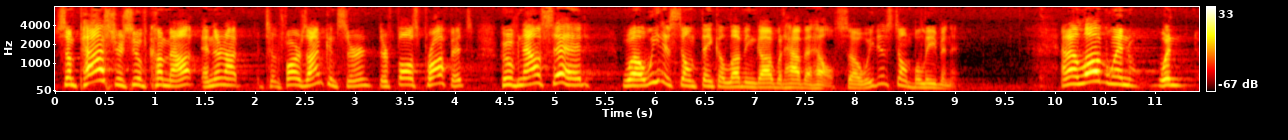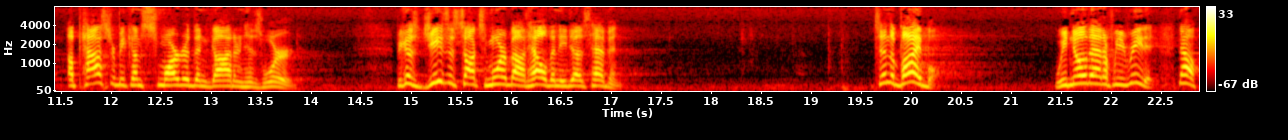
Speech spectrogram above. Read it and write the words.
some pastors who have come out, and they're not, as far as I'm concerned, they're false prophets, who have now said, well, we just don't think a loving God would have a hell, so we just don't believe in it. And I love when, when a pastor becomes smarter than God in his word. Because Jesus talks more about hell than he does heaven. It's in the Bible. We know that if we read it. Now,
